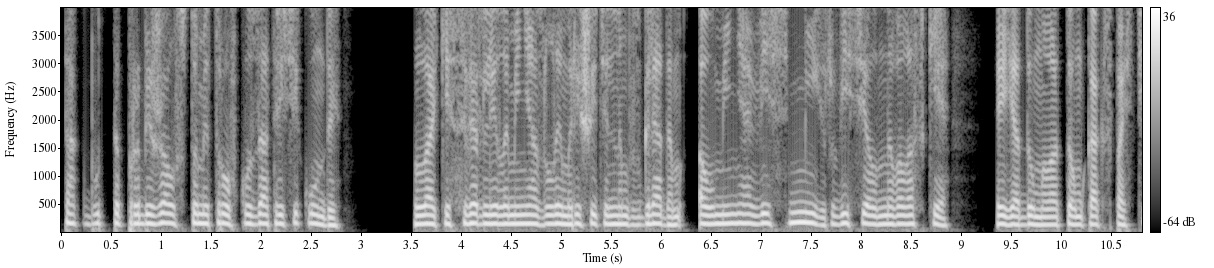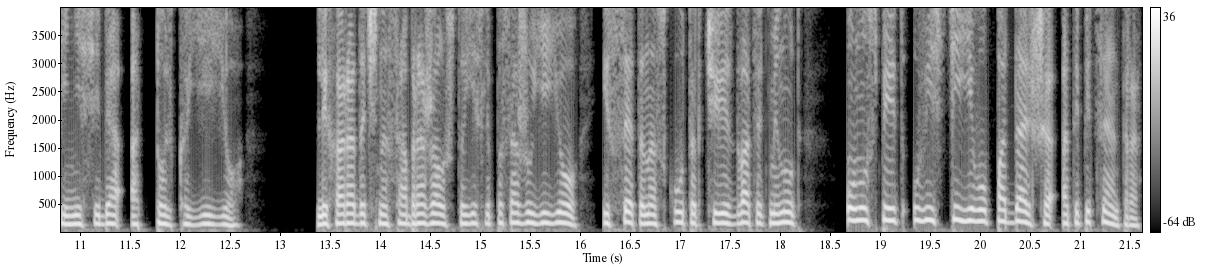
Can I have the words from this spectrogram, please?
так, будто пробежал стометровку за три секунды. Лаки сверлила меня злым решительным взглядом, а у меня весь мир висел на волоске, и я думал о том, как спасти не себя, а только ее. Лихорадочно соображал, что если посажу ее и Сета на скутер через 20 минут, он успеет увести его подальше от эпицентра,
